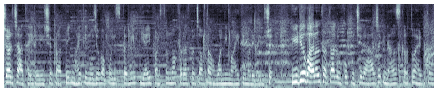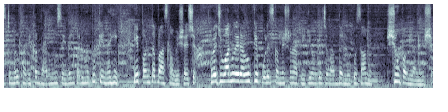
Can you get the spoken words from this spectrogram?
ચર્ચા થઈ રહી છે. પ્રાથમિક માહિતી મુજબ આ પોલીસકર્મી પીઆઈ પર્સનલમાં ફરજ બજાવતા હોવાની માહિતી મળી રહી છે. વીડિયો વાયરલ થતાં લોકો પૂછી રહ્યા છે કે ડાન્સ કરતો હેડ કોન્સ્ટેબલ ખરેખર દારૂનું સેવન કર્યું હતું કે નહીં એ પણ તપાસનો વિષય છે. હવે જોવાનું એ રહ્યું કે પોલીસ કમિશનર આ વીડિયો અંગે જવાબદાર લોકો સામે શું પગલાં લેશે?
